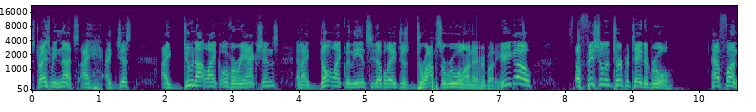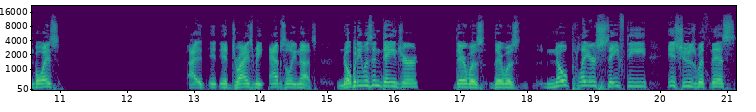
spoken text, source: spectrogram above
this drives me nuts i, I just I do not like overreactions, and I don't like when the NCAA just drops a rule on everybody. Here you go. Official interpreted rule. Have fun, boys. I, it, it drives me absolutely nuts. Nobody was in danger. There was there was no player safety issues with this.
